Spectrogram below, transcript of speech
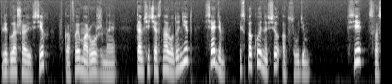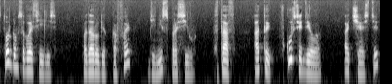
приглашаю всех в кафе «Мороженое». Там сейчас народу нет, сядем и спокойно все обсудим». Все с восторгом согласились. По дороге к кафе Денис спросил. «Стас, а ты в курсе дела?» «Отчасти».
